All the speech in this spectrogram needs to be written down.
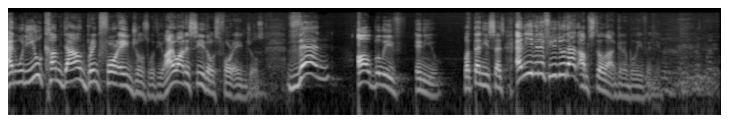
And when you come down, bring four angels with you. I want to see those four angels. Then I'll believe in you. But then he says, and even if you do that, I'm still not going to believe in you.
